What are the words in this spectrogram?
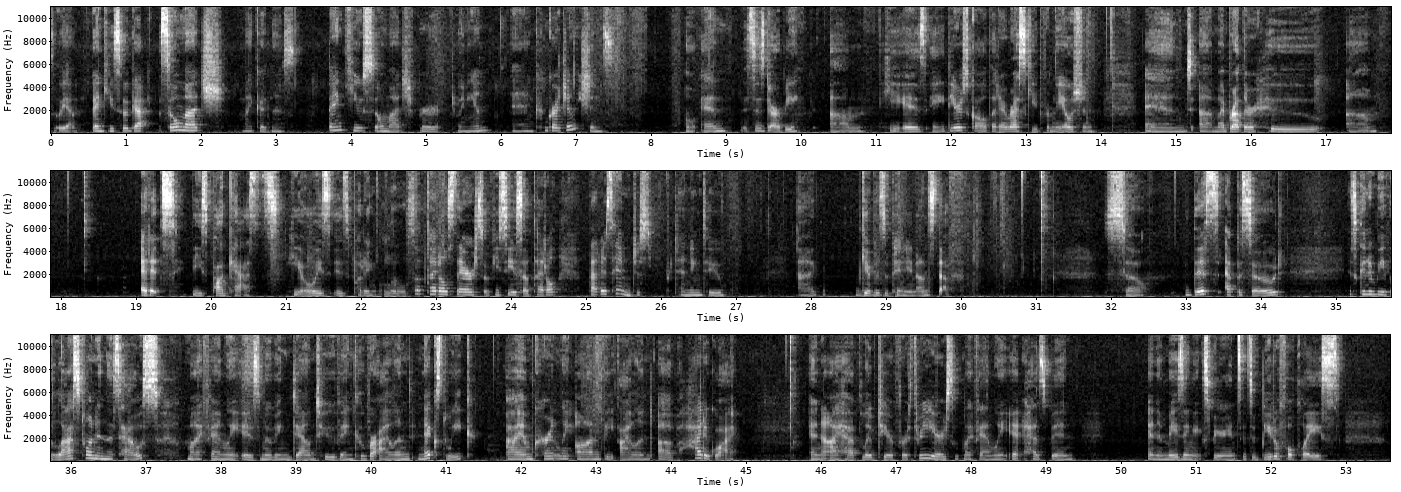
so yeah, thank you so ga- so much. My goodness. Thank you so much for joining in and congratulations. Oh, and this is Darby. Um, he is a deer skull that I rescued from the ocean. And uh, my brother, who um, edits these podcasts, he always is putting little subtitles there. So if you see a subtitle, that is him just pretending to uh, give his opinion on stuff. So, this episode is going to be the last one in this house my family is moving down to Vancouver Island next week. I am currently on the island of Haida Gwaii, and I have lived here for three years with my family. It has been an amazing experience. It's a beautiful place,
